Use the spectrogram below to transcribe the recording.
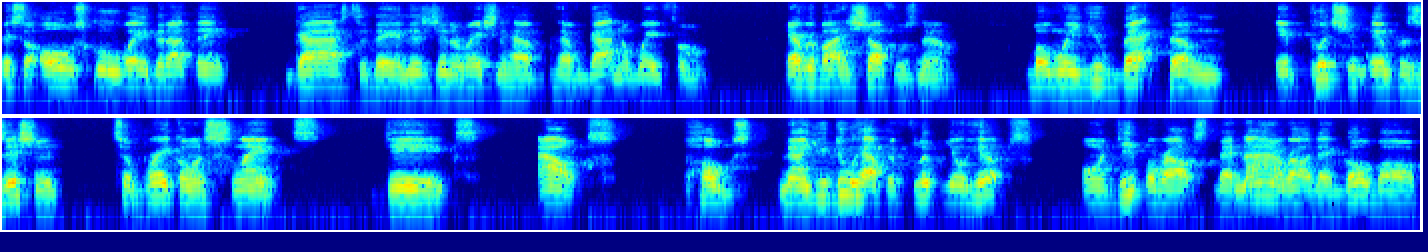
it's an old school way that I think guys today in this generation have have gotten away from everybody shuffles now. But when you backpedaling, it puts you in position to break on slants, digs, outs, posts. Now you do have to flip your hips on deeper routes, that nine route, that go ball.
